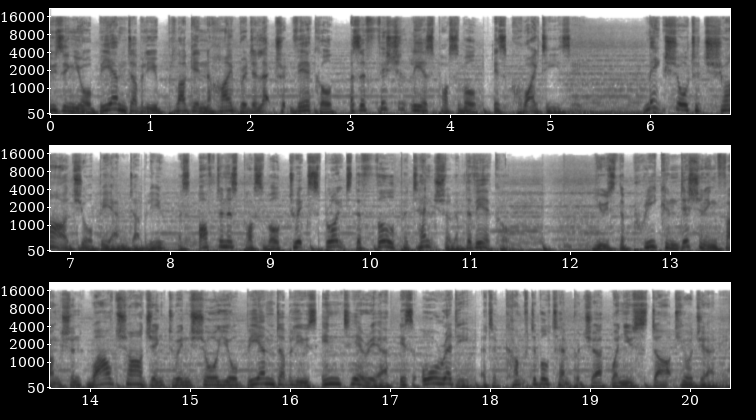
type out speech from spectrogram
Using your BMW plug-in hybrid electric vehicle as efficiently as possible is quite easy. Make sure to charge your BMW as often as possible to exploit the full potential of the vehicle. Use the preconditioning function while charging to ensure your BMW's interior is already at a comfortable temperature when you start your journey.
